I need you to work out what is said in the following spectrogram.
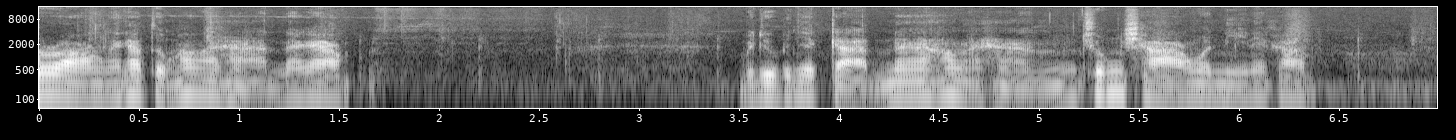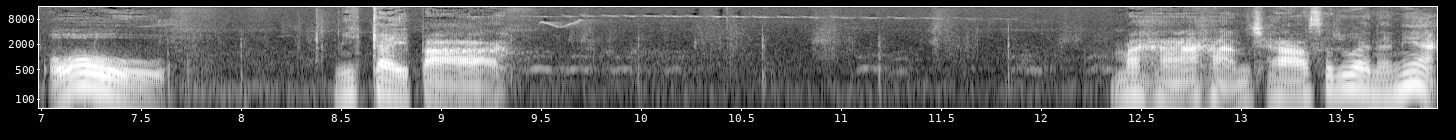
อรองนะครับตรงห้องอาหารนะครับไปดูบรรยากาศหน้าห้องอาหารช่วงเช้าวันนี้นะครับ โอ้มีไก่ป่า มาหาอาหารเช้าซะด้วยนะเนี่ย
